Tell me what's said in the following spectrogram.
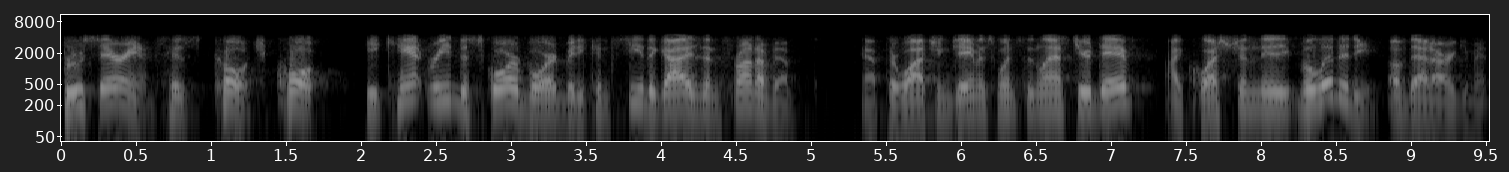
Bruce Arians, his coach, quote, he can't read the scoreboard, but he can see the guys in front of him. After watching Jameis Winston last year, Dave, I question the validity of that argument.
